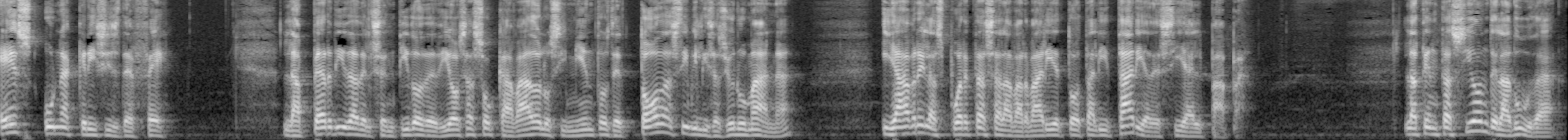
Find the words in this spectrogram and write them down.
es una crisis de fe. La pérdida del sentido de Dios ha socavado los cimientos de toda civilización humana y abre las puertas a la barbarie totalitaria, decía el Papa. La tentación de la duda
